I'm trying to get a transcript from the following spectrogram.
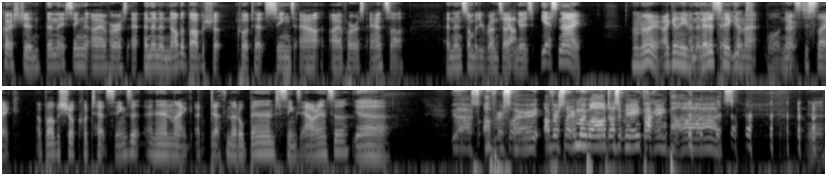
question, then they sing the IFRS, a- and then another barbershop quartet sings out IFRS answer, and then somebody runs out Yeah. and goes, "Yes, no," Oh no, I get an even better they say, take on that. Well, no. It's just like a barbershop quartet sings it, and then like a death metal band sings our answer. Yeah. Yes, obviously, obviously, mobile doesn't mean fucking pods. yeah.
